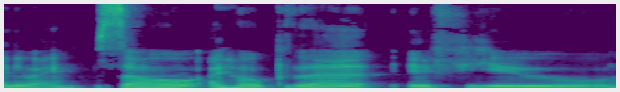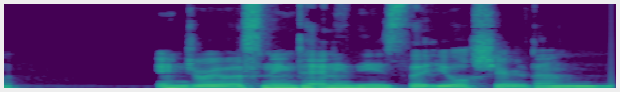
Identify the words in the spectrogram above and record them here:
anyway, so I hope that if you enjoy listening to any of these, that you'll share them.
